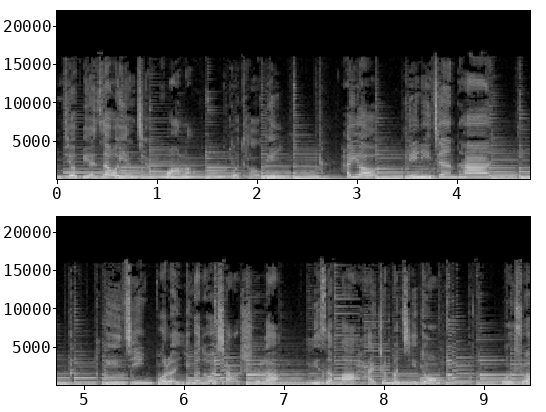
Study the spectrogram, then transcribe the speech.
你就别在我眼前晃了，我头晕。还有，离你见他已经过了一个多小时了，你怎么还这么激动？”我说：“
